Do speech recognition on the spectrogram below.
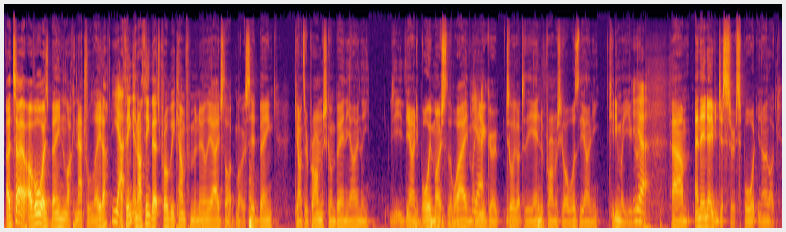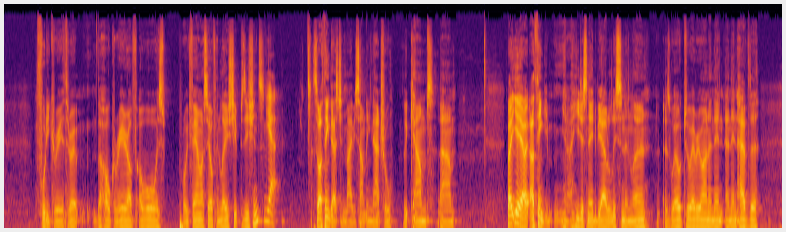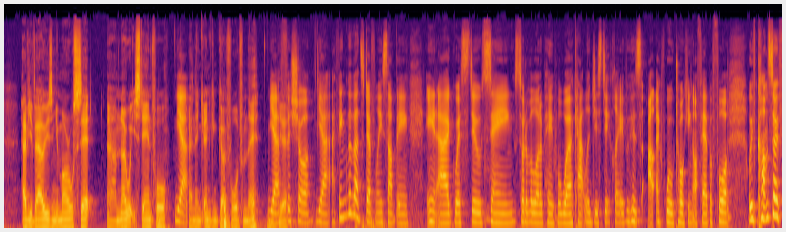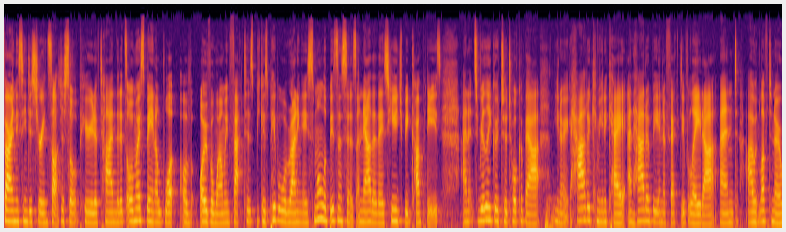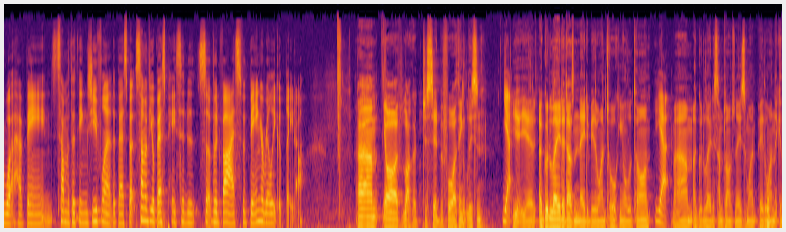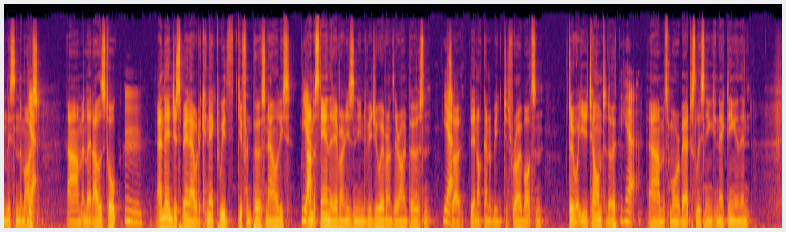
I'd say I've always been like a natural leader. Yeah. I think, and I think that's probably come from an early age. Like like I said, being going through primary school and being the only the only boy most of the way in my Yeah. year group till I got to the end of primary school. I was the only kid in my year group. Yeah. Um, and then even just through sport, you know, like footy career through the whole career, I've, I've always probably found myself in leadership positions. Yeah. So I think that's just maybe something natural that comes. Um, but yeah, I think you know you just need to be able to listen and learn as well to everyone, and then and then have the have your values and your morals set, um, know what you stand for, Yeah. and then and can go forward from there. Yeah, Yeah. for sure. Yeah, I think that that's definitely something in ag we're still seeing sort of a lot of people work out logistically because, uh, like we were talking off air before, we've come so far in this industry in such a short period of time that it's almost been a lot of overwhelming factors because people were running these smaller businesses and now they're these huge big companies. And it's really good to talk about, you know, how to communicate and how to be an effective leader. And I would love to know what have been some of the things you've learned the best, but some of your best pieces of advice for being a really good leader. Um, oh, like I just said before, I think listen. Yeah. Yeah, yeah. A good leader doesn't need to be the one talking all the time. Yeah. Um, a good leader sometimes needs to be the one that can listen the most um, and let others talk. Mm. And then just being able to connect with different personalities. Yeah. Understand that everyone is an individual, everyone's their own person. Yeah. So they're not going to be just robots and do what you tell them to do. Yeah. Um, it's more about just listening and connecting and then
